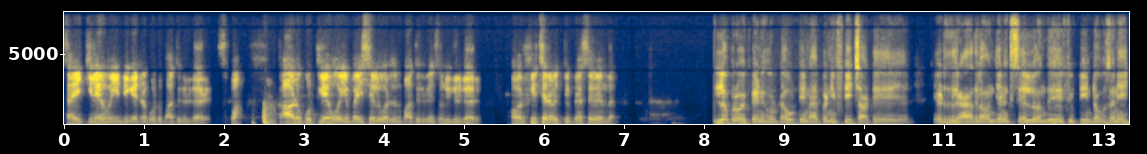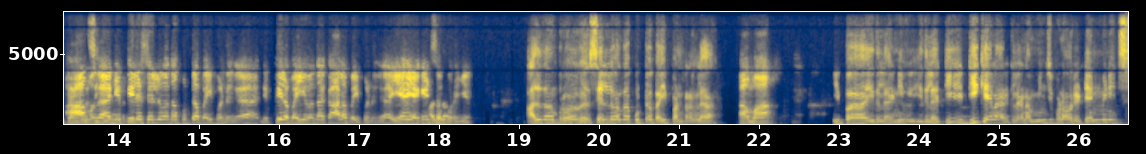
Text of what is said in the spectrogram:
ஸ்ட்ரைக்கிலே போய் இண்டிகேட்டர் போட்டு பாத்துக்கிட்டு இருக்காரு காலு பொட்டிலே போய் பைசெல் வருதுன்னு பாத்துக்கிறேன்னு சொல்லிக்கிருக்காரு. அவர் ஃபீச்சரை வச்சு பேசவே இல்லை. இல்ல ப்ரோ இப்போ எனக்கு ஒரு டவுட் என்ன இப்போ நிஃப்டி சார்ட் எடுத்துக்கிறேன். அதுல வந்து எனக்கு செல் வந்து ஃபிஃப்டீன் தௌசண்ட் எயிட் ஆமாங்க நிப்டில செல்லு வந்தா புட்டா பை பண்ணுங்க. நிப்டில பை வந்தா காலை பை பண்ணுங்க. ஏன் எகைன்ஸ்டா. போறீங்க? அதுதான் ப்ரோ செல் வந்தா புட்டை பை பண்றேன்ல. ஆமா. இப்ப இதுல நீ இதுல டி டிகே எல்லாம் இருக்குல்ல நான் மிஞ்சி போனா ஒரு ten minutes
